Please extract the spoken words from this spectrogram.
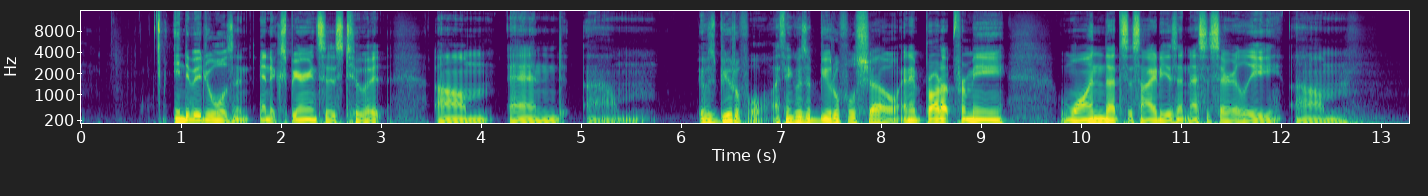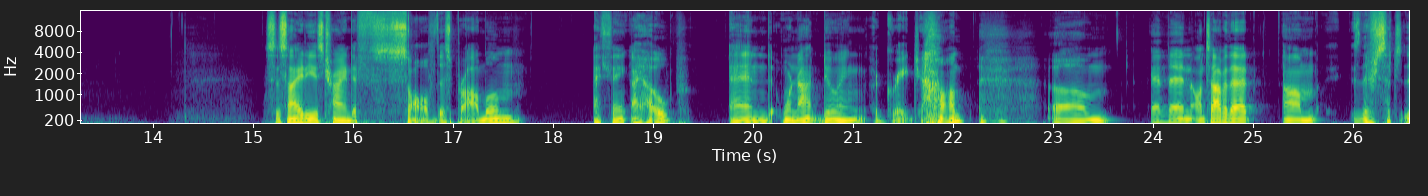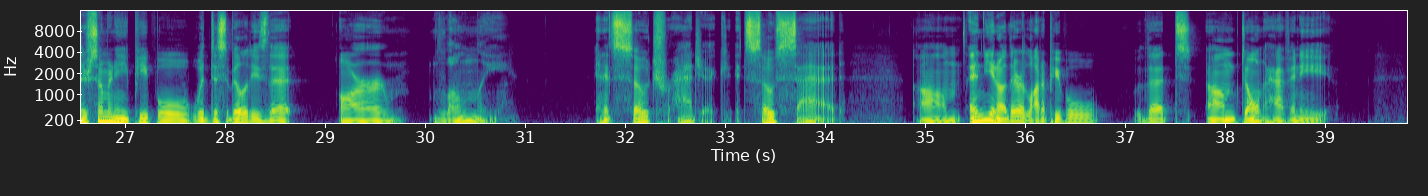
individuals and, and experiences to it, um, and um, it was beautiful. I think it was a beautiful show, and it brought up for me one that society isn't necessarily um, society is trying to f- solve this problem. I think, I hope, and we're not doing a great job. um, and then on top of that, um, there's such there's so many people with disabilities that are lonely, and it's so tragic. It's so sad. Um, and you know there are a lot of people that um, don't have any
